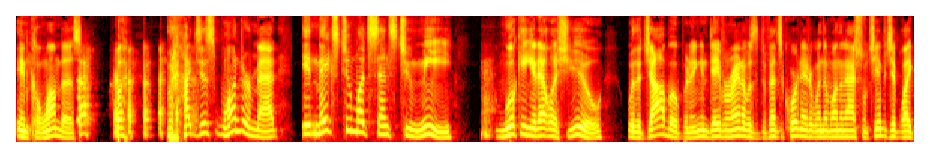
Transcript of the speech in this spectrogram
in Columbus. But, but I just wonder, Matt, it makes too much sense to me looking at LSU with a job opening. And Dave Aranda was the defensive coordinator when they won the national championship like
